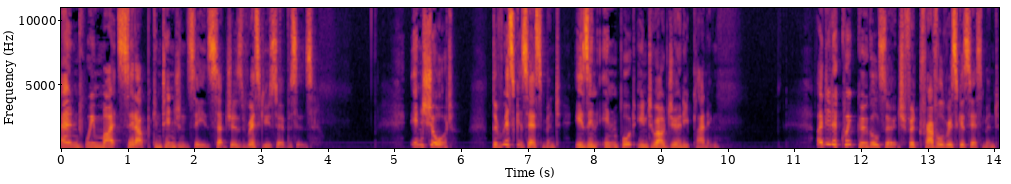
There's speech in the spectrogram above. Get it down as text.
And we might set up contingencies such as rescue services. In short, the risk assessment is an input into our journey planning. I did a quick Google search for travel risk assessment.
